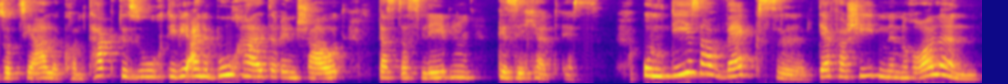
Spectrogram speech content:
soziale Kontakte sucht, die wie eine Buchhalterin schaut, dass das Leben gesichert ist. Und dieser Wechsel der verschiedenen Rollen,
